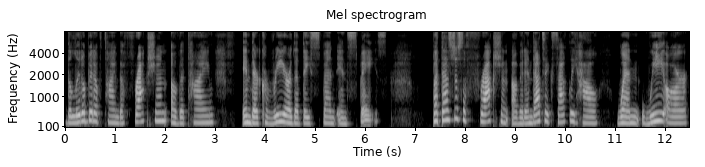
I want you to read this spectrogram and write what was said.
the little bit of time, the fraction of the time in their career that they spend in space. But that's just a fraction of it. And that's exactly how, when we are,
